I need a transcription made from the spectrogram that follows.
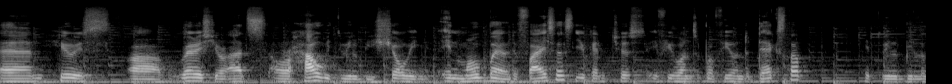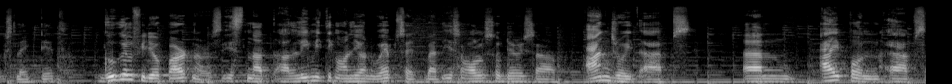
And here is uh, where is your ads or how it will be showing in mobile devices. You can choose if you want to preview on the desktop it will be looks like that. Google video partners is not uh, limiting only on website but is also there is a android apps and iphone apps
